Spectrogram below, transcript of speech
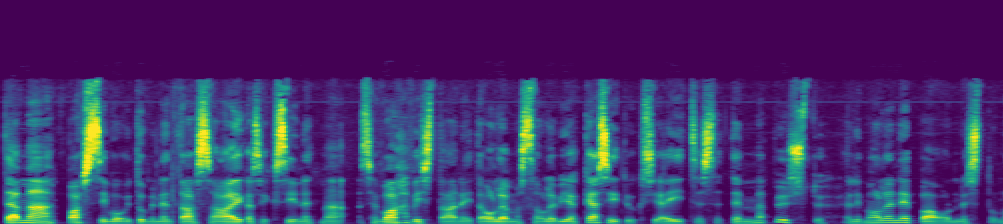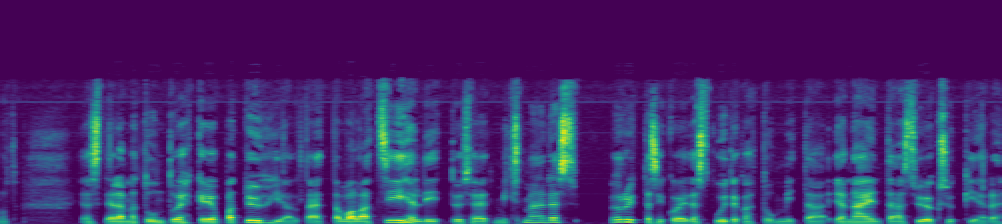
tämä passivoituminen taas saa aikaiseksi siinä, että mä, se vahvistaa niitä olemassa olevia käsityksiä itsessä, että en mä pysty. Eli mä olen epäonnistunut. Ja sitten elämä tuntuu ehkä jopa tyhjältä, että tavallaan että siihen liittyy se, että miksi mä edes yrittäisikö ei tästä kuitenkaan tule mitään. Ja näin tämä syöksykierre.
